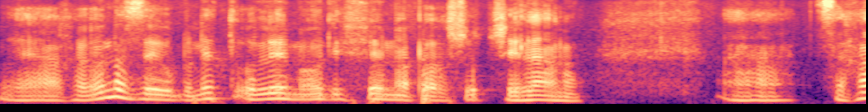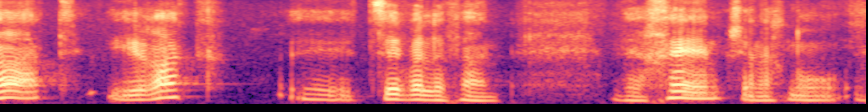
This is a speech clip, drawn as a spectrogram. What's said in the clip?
והרעיון הזה הוא באמת עולה מאוד יפה מהפרשות שלנו. הצרת היא רק אה, צבע לבן. ואכן, כשאנחנו, אה,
